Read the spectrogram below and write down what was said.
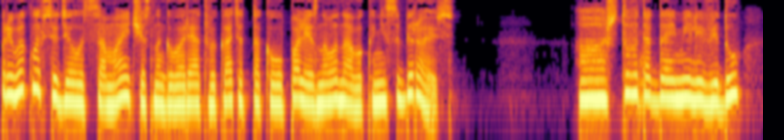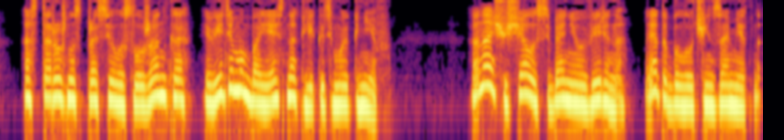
Привыкла все делать сама и, честно говоря, отвыкать от такого полезного навыка не собираюсь. «А что вы тогда имели в виду?» — осторожно спросила служанка, видимо, боясь накликать мой гнев. Она ощущала себя неуверенно, это было очень заметно.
